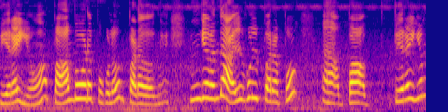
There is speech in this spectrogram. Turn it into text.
பிறையும் பாம்போட புகழும் படம் இங்கே வந்து அல்குல் பரப்பும் பா பிறையும்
